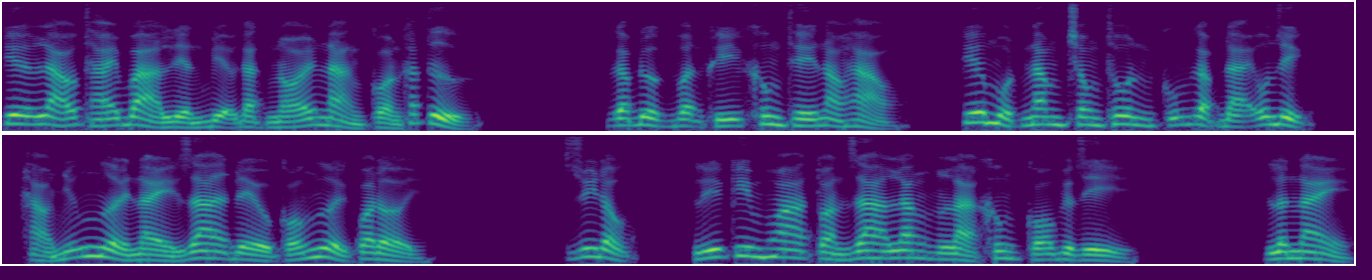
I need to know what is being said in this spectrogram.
kia lão thái bà liền bịa đặt nói nàng còn khắc tử. Gặp được vận khí không thế nào hảo, kia một năm trong thôn cũng gặp đại ôn dịch, hảo những người này ra đều có người qua đời. Duy độc, Lý Kim Hoa toàn ra lăng là không có việc gì. Lần này,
